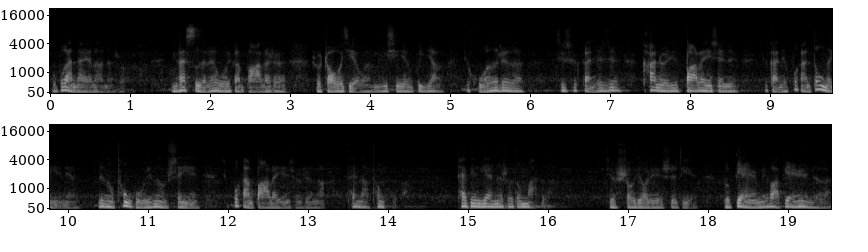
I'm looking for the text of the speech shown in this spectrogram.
我不敢待了。那时候，你看死了我也敢扒拉着，说找我姐夫，那心情不一样。就活着这个，就是感觉是看着扒拉人身上，就感觉不敢动的人家，那种痛苦的那种呻吟，就不敢扒拉人，说是那太那痛苦了。太平间那时候都满了，就烧焦这些尸体都辨认没法辨认这个，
